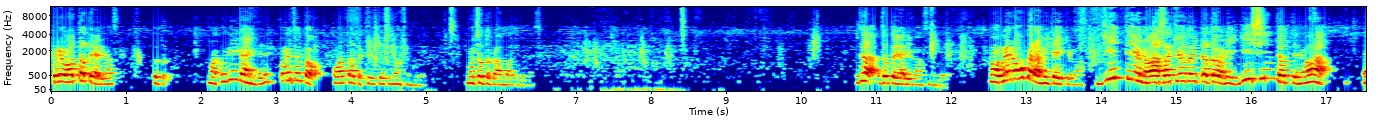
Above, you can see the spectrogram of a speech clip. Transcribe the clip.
これ終わった後やります。ちょっと。まあ、釘以外でね、これちょっと終わった後休憩しますんで、もうちょっと頑張ってください。じゃあ、ちょっとやりますんで。まあ、上の方から見ていきます。義っていうのは、先ほど言った通り、義信条っていうのは、え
